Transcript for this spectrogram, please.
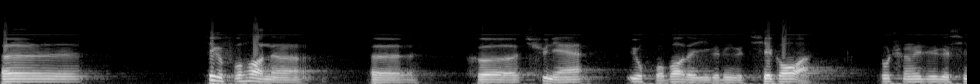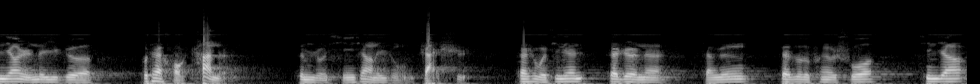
呃，这个符号呢，呃，和去年又火爆的一个那个切糕啊，都成为这个新疆人的一个不太好看的这么一种形象的一种展示。但是我今天在这儿呢，想跟在座的朋友说，新疆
